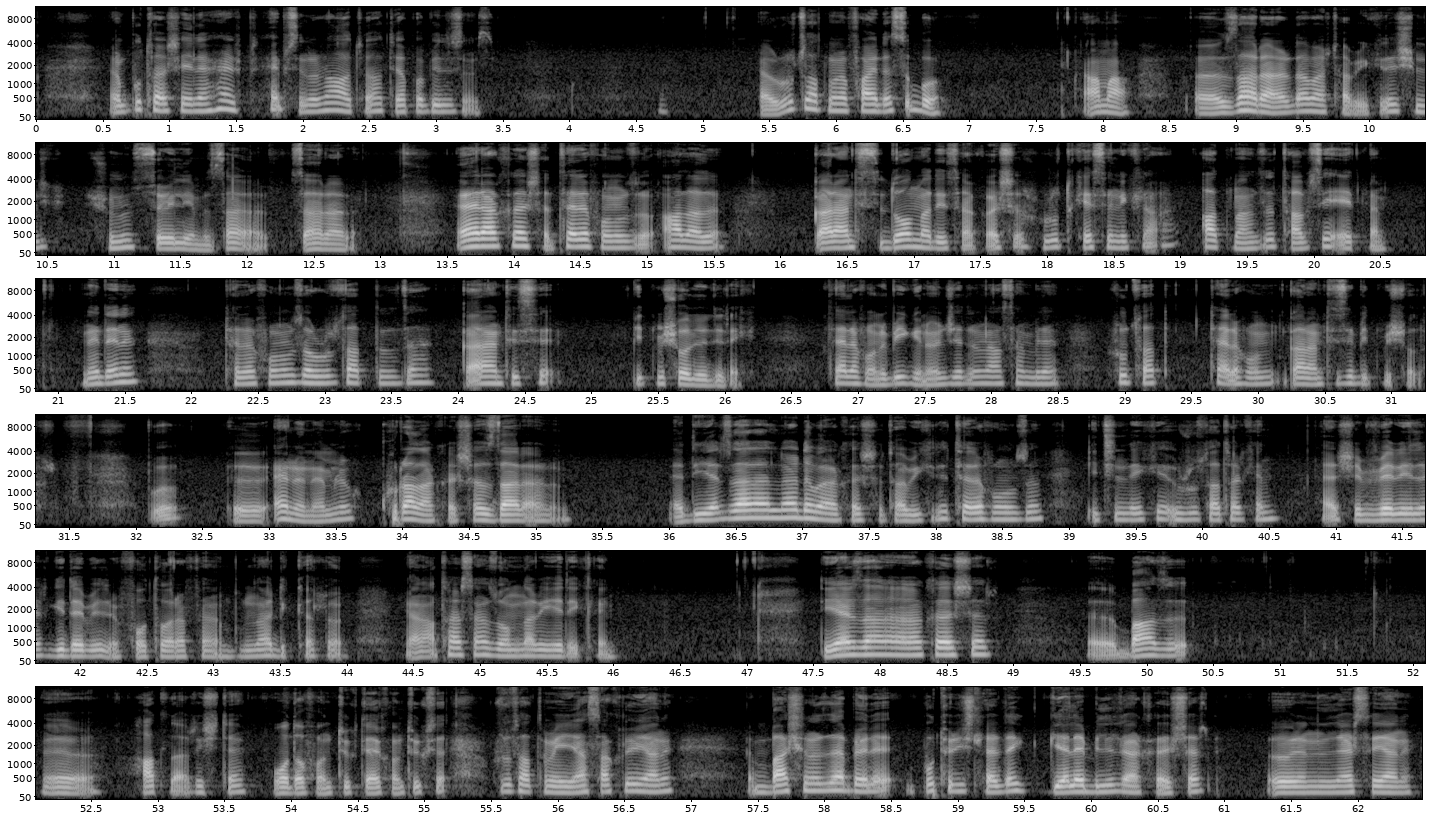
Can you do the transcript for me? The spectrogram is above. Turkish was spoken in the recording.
Yani bu tarz şeyler her, hepsini rahat rahat yapabilirsiniz. Yani root atmanın faydası bu. Ama e, zararı da var tabii ki de. Şimdi şunu söyleyeyim zarar, zararı. Eğer arkadaşlar telefonunuzu alalı garantisi dolmadıysa arkadaşlar root kesinlikle atmanızı tavsiye etmem. Nedeni telefonunuza root attığınızda garantisi bitmiş oluyor direkt. Telefonu bir gün önceden alsan bile root at telefonun garantisi bitmiş olur. Bu e, en önemli kural arkadaşlar zararın. E, diğer zararlar da var arkadaşlar tabii ki de telefonunuzun içindeki root atarken her şey veriler gidebilir fotoğraf falan bunlar dikkatli olun. Yani atarsanız onları yedekleyin. Diğer zarar arkadaşlar e, bazı e, hatlar işte Vodafone, Türk Telekom, Turkcell root atmayı yasaklıyor yani. Başınıza böyle bu tür işlerde gelebilir arkadaşlar. Öğrenirlerse yani.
